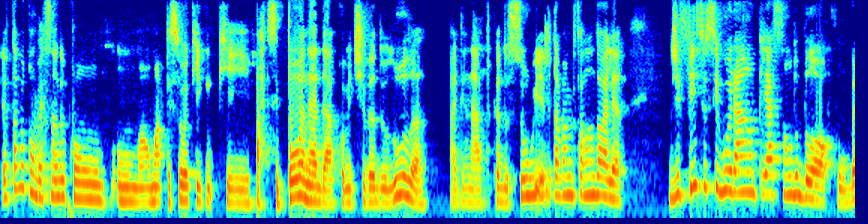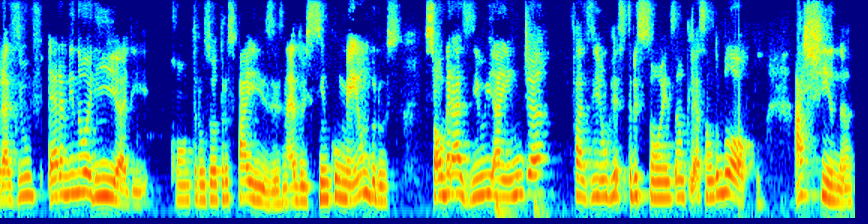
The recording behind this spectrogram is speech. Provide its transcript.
eu estava conversando com uma, uma pessoa que, que participou né, da comitiva do Lula ali na África do Sul e ele estava me falando: olha, difícil segurar a ampliação do bloco. O Brasil era minoria ali contra os outros países, né? Dos cinco membros, só o Brasil e a Índia faziam restrições à ampliação do bloco. A China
